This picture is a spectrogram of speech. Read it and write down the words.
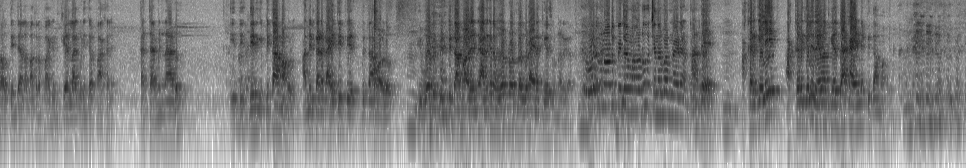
సౌత్ ఇండియాలో మాత్రం పాకింది కేరళ కూడా ఇంకా పాకలే కానీ తమిళనాడు ఇది దీనికి పితామహుడు. అన్నిటికంటే ఐటీ పితామహుడు. ఈ ఓటు పితామహుడు ఏంటి? అందుకని ఓటు నోట్లో కూడా ఆయన కేసు ఉన్నాడు కదా. ఓటుకు నోటు పితామహుడు చంద్రబాబు నాయుడు అంటారు. అంతే. అక్కడికి వెళ్ళి అక్కడికి వెళ్ళి రేవంత్ కేసు దాకా ఆయన్నే పితామహుడు.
